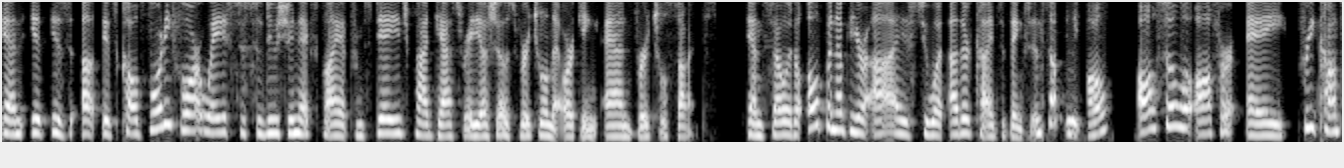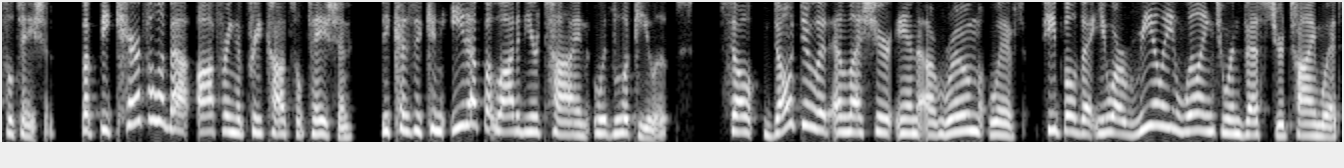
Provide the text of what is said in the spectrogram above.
and it is, uh, it's called 44 ways to seduce your next client from stage, podcasts, radio shows, virtual networking, and virtual summits. And so it'll open up your eyes to what other kinds of things. And some people also will offer a free consultation, but be careful about offering a pre consultation because it can eat up a lot of your time with looky loos. So don't do it unless you're in a room with people that you are really willing to invest your time with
